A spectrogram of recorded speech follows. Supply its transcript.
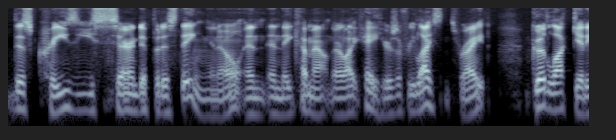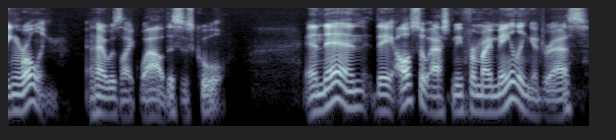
this crazy serendipitous thing, you know. And and they come out and they're like, "Hey, here's a free license, right? Good luck getting rolling." And I was like, "Wow, this is cool." And then they also asked me for my mailing address,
